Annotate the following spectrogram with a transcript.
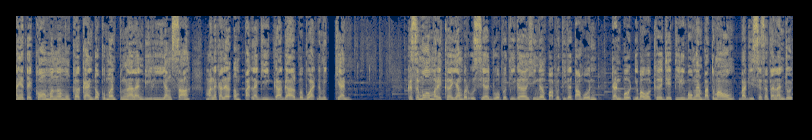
hanya Tekong mengemukakan dokumen pengenalan diri yang sah manakala empat lagi gagal berbuat demikian. Kesemua mereka yang berusia 23 hingga 43 tahun dan bot dibawa ke JT Libongan Batu Maung bagi siasatan lanjut.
